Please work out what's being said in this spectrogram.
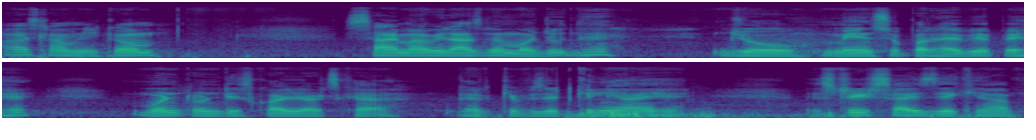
अस्सलाम वालेकुम साइमा विलास में मौजूद हैं, जो मेन सुपर हाईवे पे है। 120 स्क्वायर यार्ड्स का घर के विज़िट के लिए आए हैं। स्ट्रीट साइज़ देखें आप।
